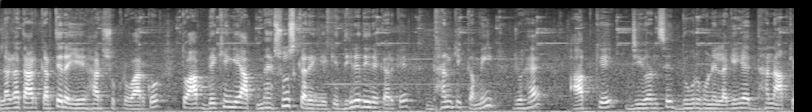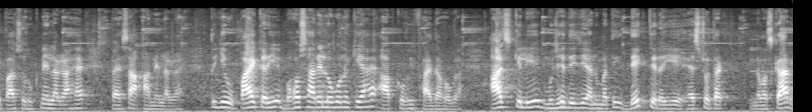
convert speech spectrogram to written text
लगातार करते रहिए हर शुक्रवार को। तो आप देखेंगे, आप महसूस करेंगे कि धीरे धीरे करके धन की कमी जो है आपके जीवन से दूर होने लगी है। धन आपके पास रुकने लगा है, पैसा आने लगा है। तो ये उपाय करिए। बहुत सारे लोगों ने किया है, आपको भी फ़ायदा होगा। आज के लिए मुझे दीजिए अनुमति देखते रहिए एस्ट्रो तक नमस्कार।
